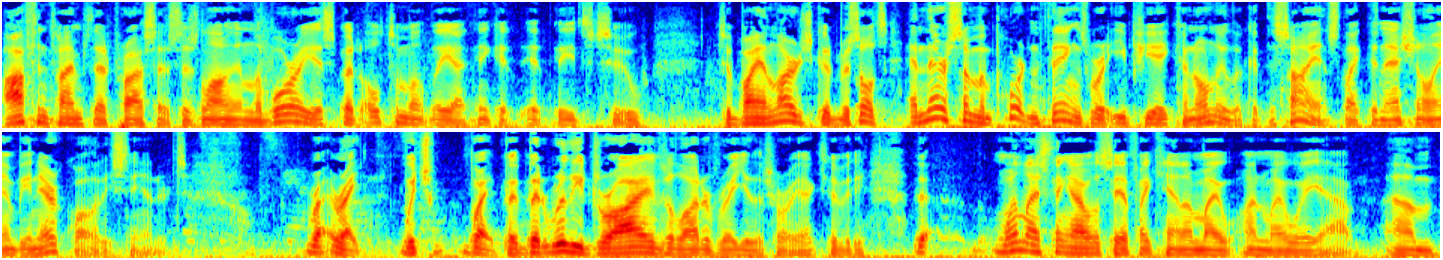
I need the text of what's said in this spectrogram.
oftentimes that process is long and laborious, but ultimately I think it, it leads to to by and large good results. And there are some important things where EPA can only look at the science, like the National Ambient Air Quality Standards. Right, right. Which, right, but but really drives a lot of regulatory activity. The, one last thing I will say, if I can, on my on my way out. Um,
